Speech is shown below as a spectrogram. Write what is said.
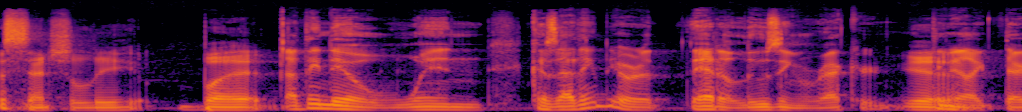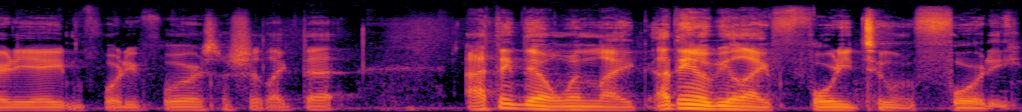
essentially, but I think they'll win because I think they were they had a losing record. I think Yeah. they're like thirty eight and forty four or some shit like that. I think they'll win like I think it'll be like forty two and forty.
